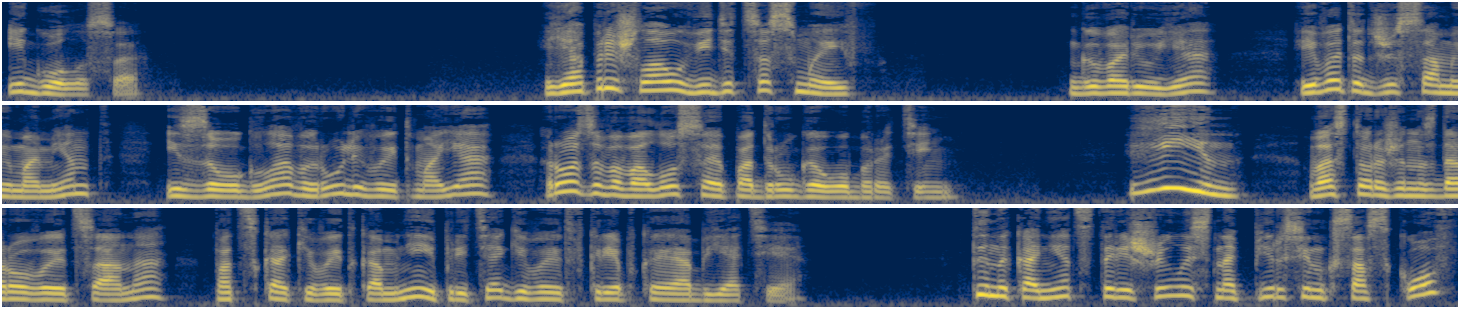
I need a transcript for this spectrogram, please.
и голоса. Я пришла увидеться с Мэйв, Говорю я, и в этот же самый момент из-за угла выруливает моя розово-волосая подруга-оборотень. «Вин!» — восторженно здоровается она, подскакивает ко мне и притягивает в крепкое объятие. «Ты наконец-то решилась на пирсинг сосков?»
